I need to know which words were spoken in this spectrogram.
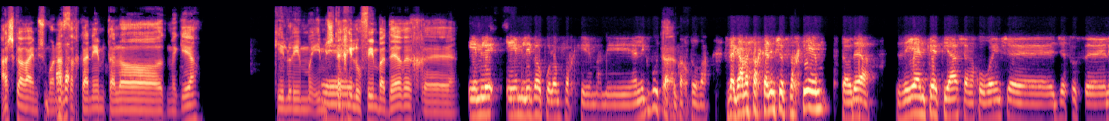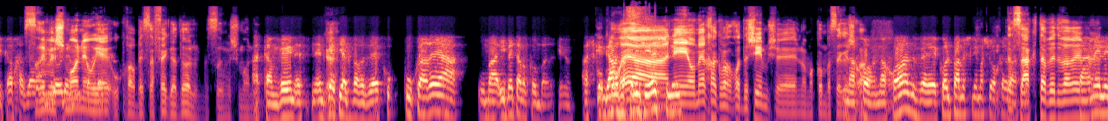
אשכרה עם שמונה אבל- שחקנים אתה לא מגיע? כאילו עם, עם שתי אה, חילופים בדרך, אה, אם, לי- אם ליברפול לא משחקים, אני, אין לי קבוצה כן. כל כך טובה. וגם השחקנים שמשחקים, אתה יודע, זה יהיה אנקטיה, שאנחנו רואים שג'סוס אה, לקראת חזרה. אני לא יודע אם 28 הוא. יהיה, הוא כבר בספק גדול, 28. אתה מבין? אנקטיה כבר זה, קו- קוקריה, הוא איבד את המקום בהרכב. אז גם השחקנים שיש לי, אני אומר לך כבר חודשים שאין לו מקום בסגל שלך. נכון, נכון, וכל פעם יש לי משהו אחר. התעסקת בדברים, תאמין לי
